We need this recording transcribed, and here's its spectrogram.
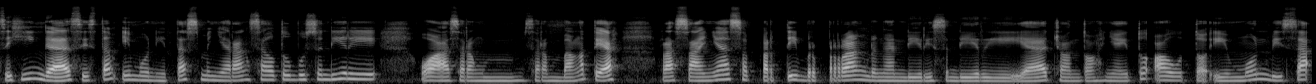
Sehingga sistem imunitas menyerang sel tubuh sendiri. Wah, serem serem banget ya. Rasanya seperti berperang dengan diri sendiri ya. Contohnya itu autoimun bisa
